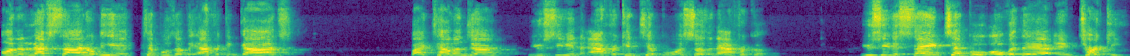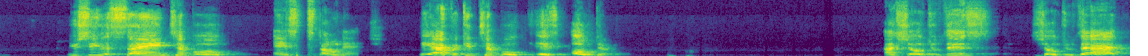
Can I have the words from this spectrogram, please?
On the left side over here, temples of the African gods by Tellinger. You see an African temple in Southern Africa. You see the same temple over there in Turkey. You see the same temple in Stonehenge. The African temple is older. I showed you this, showed you that.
